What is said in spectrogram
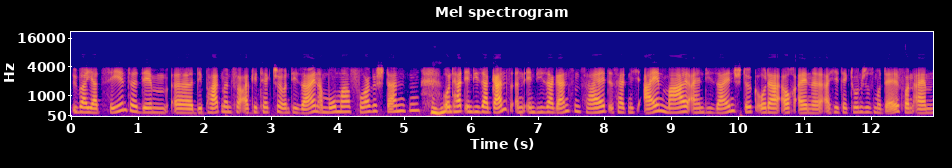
über Jahrzehnte dem äh, äh, Department for Architecture und Design am MoMA vorgestanden mhm. und hat in dieser, ganz, in dieser ganzen Zeit ist halt nicht einmal ein Designstück oder auch ein architektonisches Modell von einem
